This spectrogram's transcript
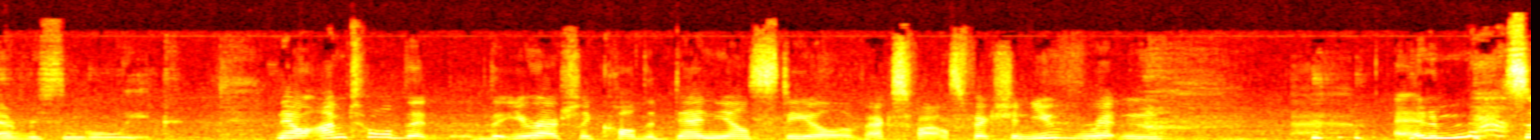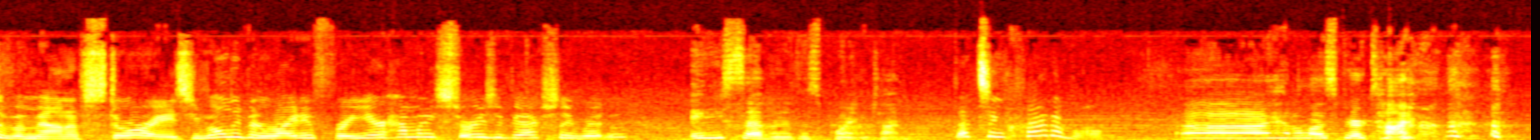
every single week. Now, I'm told that, that you're actually called the Danielle Steel of X Files fiction. You've written a massive amount of stories. You've only been writing for a year. How many stories have you actually written? 87 at this point in time. That's incredible. Uh, I had a lot of spare time.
